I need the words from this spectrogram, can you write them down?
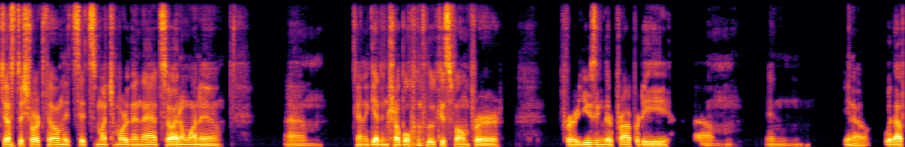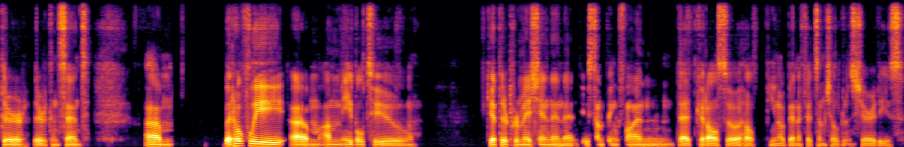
just a short film. It's it's much more than that. So I don't want to um, kind of get in trouble with Lucasfilm for for using their property um, in you know without their their consent. Um, but hopefully, um, I'm able to get their permission and then do something fun that could also help you know benefit some children's charities.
